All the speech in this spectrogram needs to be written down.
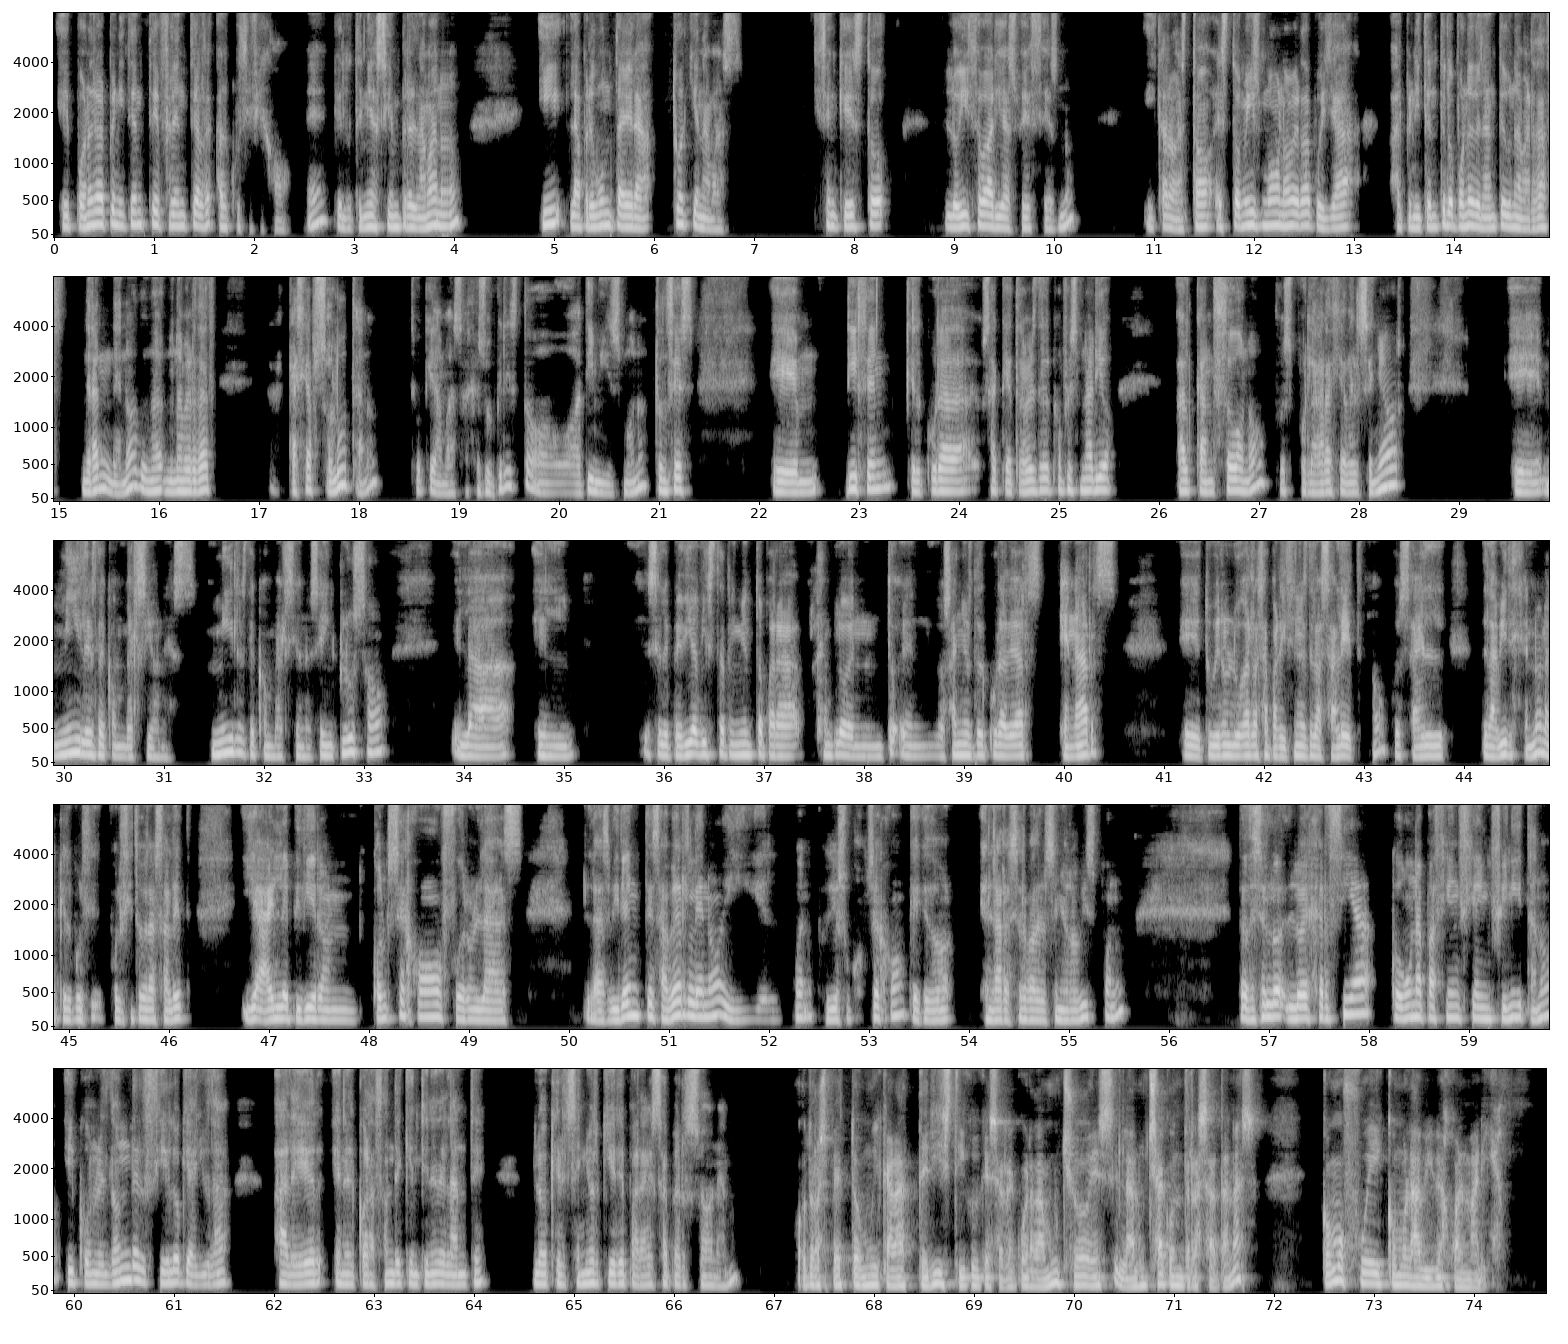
eh, poner al penitente frente al, crucifijo, ¿eh? que lo tenía siempre en la mano, y la pregunta era, ¿tú a quién amas? Dicen que esto lo hizo varias veces, ¿no? Y claro, esto, esto mismo, ¿no? ¿Verdad? Pues ya al penitente lo pone delante de una verdad grande, ¿no? De una, verdad casi absoluta, ¿no? ¿Tú qué amas? ¿A Jesucristo o a ti mismo, ¿no? Entonces, em, dicen que el cura, o sea, que a través del confesionario alcanzó, ¿no? Pues por la gracia del Señor, eh, miles de conversiones, miles de conversiones. E incluso se le pedía discernimiento para, por ejemplo, en, los años del cura de Ars, en Ars, eh, tuvieron lugar las apariciones de la Salet, ¿no? Pues a él, de la Virgen, ¿no? En aquel pueblecito de la Salet, y a él le pidieron consejo, fueron las, las videntes a verle, ¿no? Y él, bueno, pues dio su consejo, que quedó en la reserva del señor obispo, ¿no? Entonces él lo, ejercía con una paciencia infinita ¿no? y con el don del cielo que ayuda a leer en el corazón de quien tiene delante lo que el Señor quiere para esa persona. Otro aspecto muy característico y que se recuerda mucho es la lucha contra Satanás. ¿Cómo fue y cómo la vive Juan María?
